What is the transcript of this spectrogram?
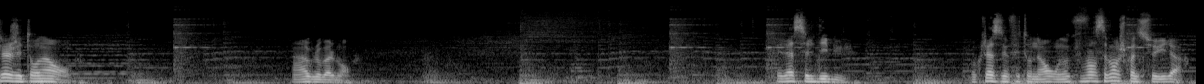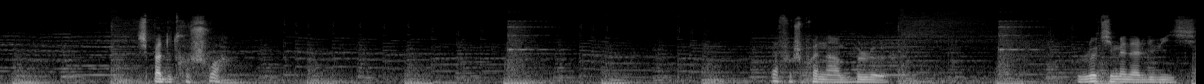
Là, j'ai tourné en rond. Hein, globalement. Et là, c'est le début. Donc là, ça me fait tourner en rond. Donc forcément, je prenne celui-là. J'ai pas d'autre choix. Là, faut que je prenne un bleu. Bleu qui mène à lui.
